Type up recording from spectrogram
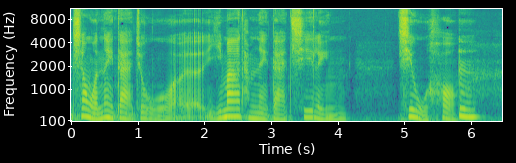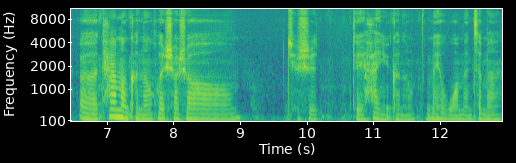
像我那一代，就我姨妈他们那一代，七零七五后，嗯呃，他们可能会稍稍就是对汉语可能没有我们这么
